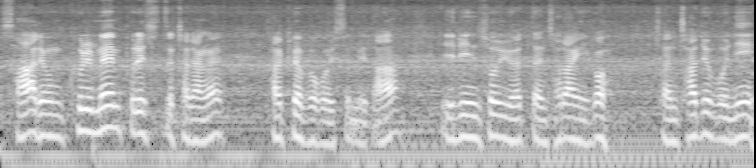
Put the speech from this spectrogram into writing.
사륜 쿨맨 프레스트 차량을 살펴보고 있습니다. 1인 소유했던 차량이고 전 차주분이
